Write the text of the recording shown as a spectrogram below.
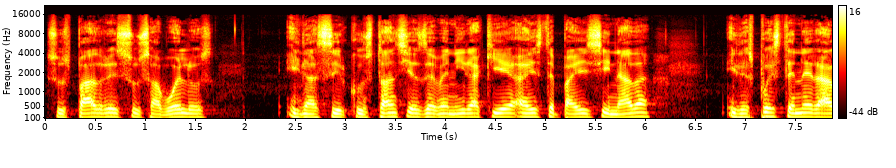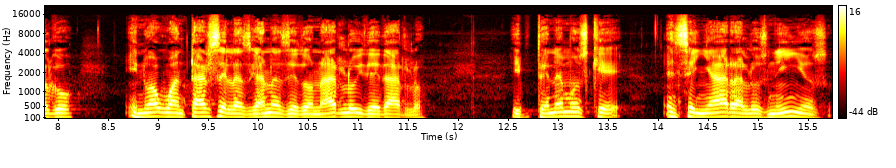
sus padres, sus abuelos, y las circunstancias de venir aquí a este país sin nada y después tener algo y no aguantarse las ganas de donarlo y de darlo. Y tenemos que enseñar a los niños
